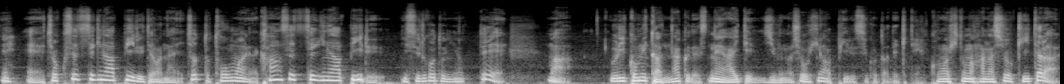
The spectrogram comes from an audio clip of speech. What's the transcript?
ね、え直接的なアピールではない、ちょっと遠回りな間接的なアピールにすることによって、まあ、売り込み感なくですね、相手に自分の商品をアピールすることができて、この人の話を聞いたら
